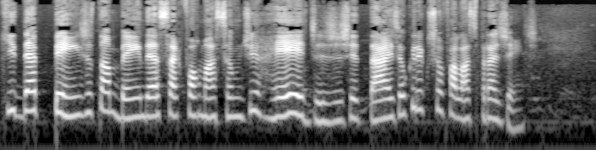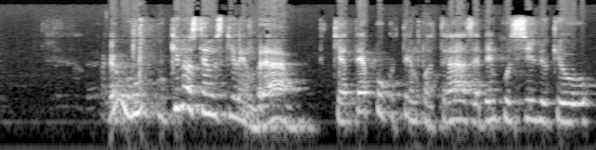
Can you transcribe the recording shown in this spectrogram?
que depende também dessa formação de redes digitais. Eu queria que o senhor falasse para a gente. O, o, que nós temos que lembrar que até pouco tempo atrás é bem possível que o,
